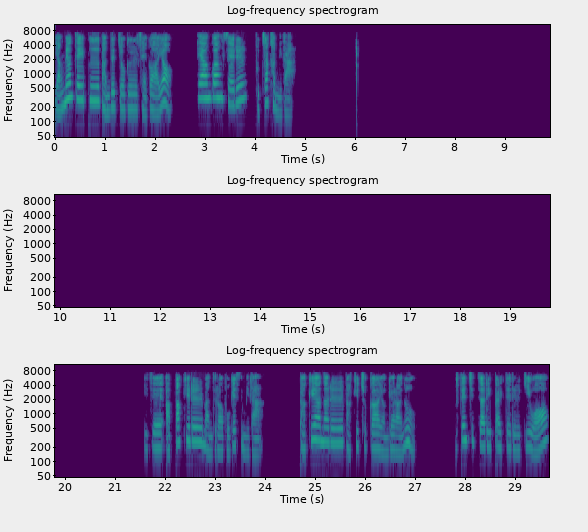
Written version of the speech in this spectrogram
양면 테이프 반대쪽을 제거하여 태양광 셀을 부착합니다. 이제 앞바퀴를 만들어 보겠습니다. 바퀴 하나를 바퀴축과 연결한 후 5cm짜리 빨대를 끼워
